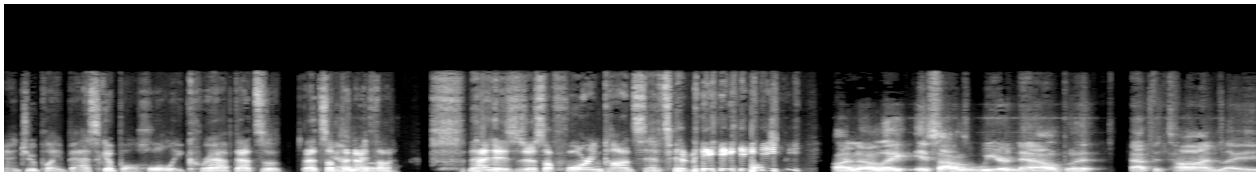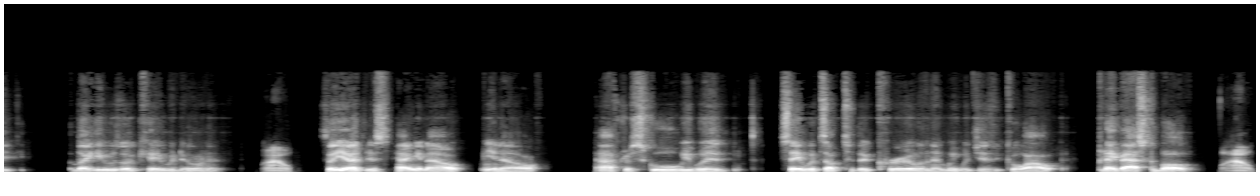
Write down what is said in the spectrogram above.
Andrew playing basketball. Holy crap. That's a that's something I know. thought that is just a foreign concept to me. I know, like it sounds weird now, but at the time, like like he was okay with doing it. wow. So yeah, just hanging out, you know, after school we would say what's up to the crew and then we would just go out play basketball. Wow.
